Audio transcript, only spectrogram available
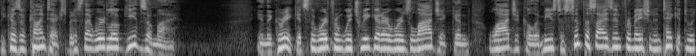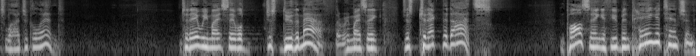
because of context. But it's that word logizomai in the Greek. It's the word from which we get our words logic and logical. It means to synthesize information and take it to its logical end. Today we might say, well, just do the math. Or we might say, just connect the dots. And Paul's saying, if you've been paying attention,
